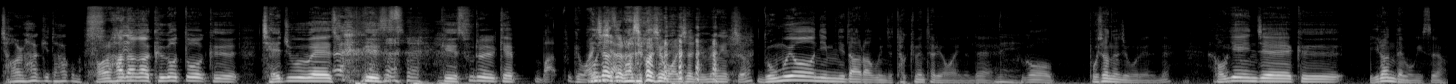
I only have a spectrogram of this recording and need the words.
절하기도 하고 막 절 하다가 그것도 그 제주의 수- 그, 수- 그 술을 이렇게 마, 그 원샷을 원샷. 하셔가지고 원샷 유명했죠. 노무현입니다라고 이제 다큐멘터리 영화 있는데 네. 그거 보셨는지 모르겠는데 거기에 이제 그 이런 대목이 있어요.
